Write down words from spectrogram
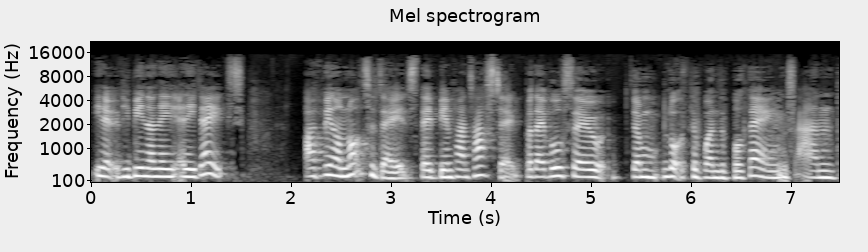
you know, have you been on any, any dates? I've been on lots of dates. They've been fantastic, but I've also done lots of wonderful things. And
